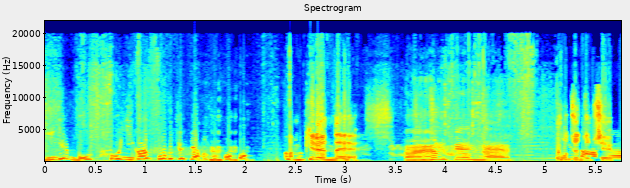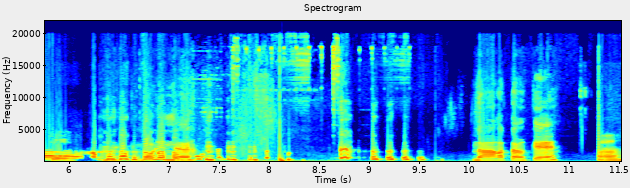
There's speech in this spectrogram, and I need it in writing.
이게 뭐, 이걸 보여주냐고. 3킬 했네. 음 함께했네. 포즈도 취했고. 음, 멋있네. 나 나갔다 올게. 아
